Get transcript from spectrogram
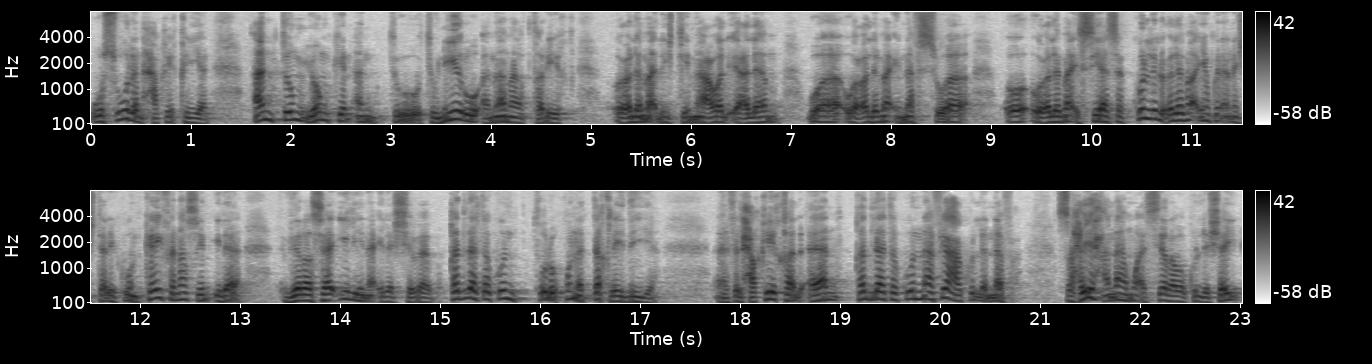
وصولا حقيقيا. أنتم يمكن أن تنيروا أمامنا الطريق علماء الاجتماع والإعلام وعلماء النفس و- وعلماء السياسة. كل العلماء يمكن أن يشتركون. كيف نصل إلى برسائلنا إلى الشباب؟ قد لا تكون طرقنا التقليدية. آه، في الحقيقة الآن قد لا تكون نافعة كل النفع. صحيح أنها مؤثرة وكل شيء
